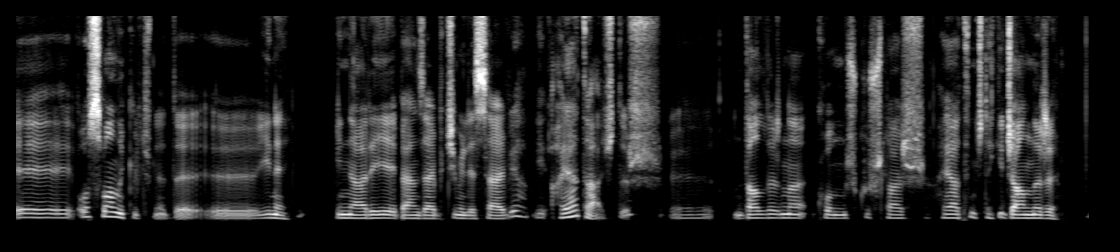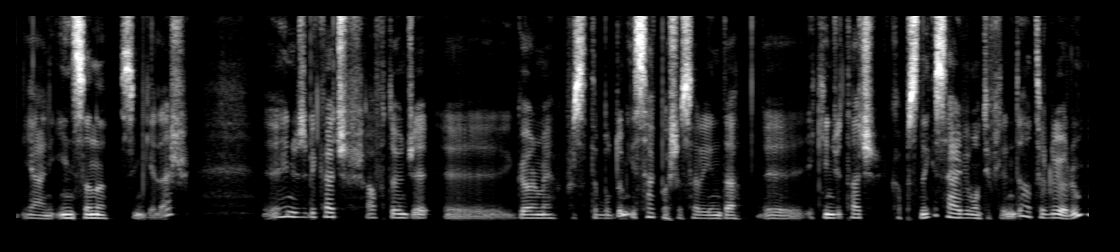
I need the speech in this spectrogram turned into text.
E, Osmanlı kültüründe de e, yine minareye benzer biçimiyle servi bir hayat ağacıdır. E, dallarına konmuş kuşlar hayatın içindeki canları yani insanı simgeler. E, henüz birkaç hafta önce e, görme fırsatı buldum. İshak Paşa Sarayı'nda e, ikinci taç kapısındaki servi motiflerini de hatırlıyorum.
